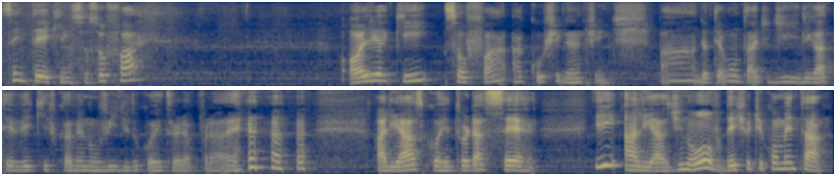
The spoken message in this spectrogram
Sentei aqui no seu sofá. Olha que sofá aconchegante, gente. Ah, deu até vontade de ligar a TV aqui e ficar vendo um vídeo do corretor da praia. aliás, corretor da serra. E, aliás, de novo, deixa eu te comentar.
